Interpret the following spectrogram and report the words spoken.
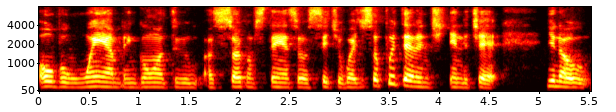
overwhelmed and going through a circumstance or a situation. So put that in, in the chat. You know,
